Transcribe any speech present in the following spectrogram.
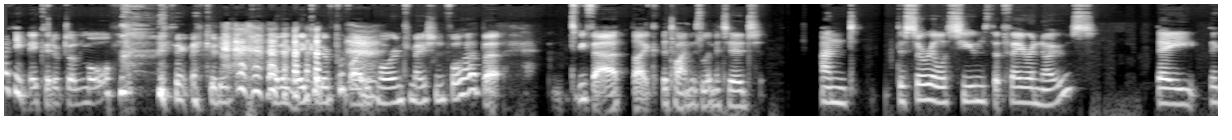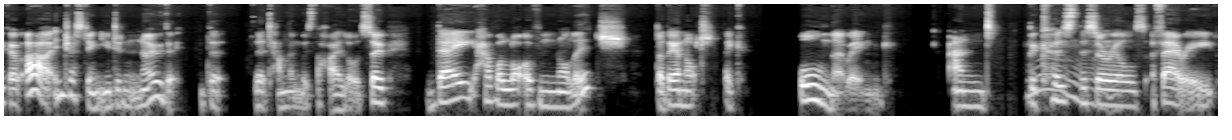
I think they could have done more. I think they could have. I think they could have provided more information for her. But to be fair, like the time is limited, and the Suriel assumes that Feyre knows. They they go, ah, interesting. You didn't know that that that Tamlin was the High Lord. So they have a lot of knowledge, but they are not like all knowing. And because the Hmm. Suriel's a fairy,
